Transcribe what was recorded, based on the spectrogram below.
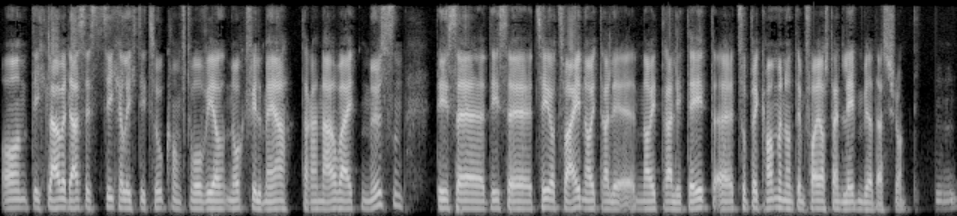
Und ich glaube, das ist sicherlich die Zukunft, wo wir noch viel mehr daran arbeiten müssen, diese, diese CO2-Neutralität äh, zu bekommen. Und im Feuerstein leben wir das schon. Mhm.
